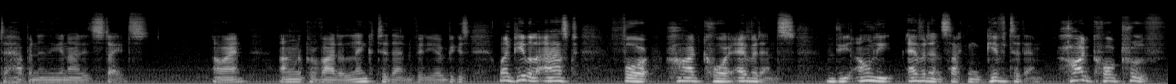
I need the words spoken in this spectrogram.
to happen in the United States. Alright? I'm going to provide a link to that video because when people ask for hardcore evidence, the only evidence I can give to them, hardcore proof,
